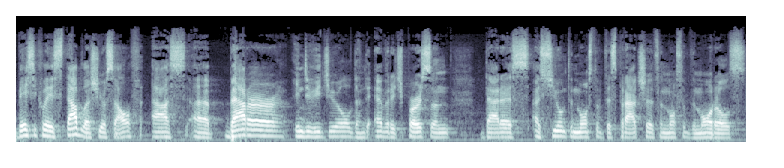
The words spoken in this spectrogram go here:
basically establish yourself as a better individual than the average person that is assumed in most of the spreadsheets and most of the models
